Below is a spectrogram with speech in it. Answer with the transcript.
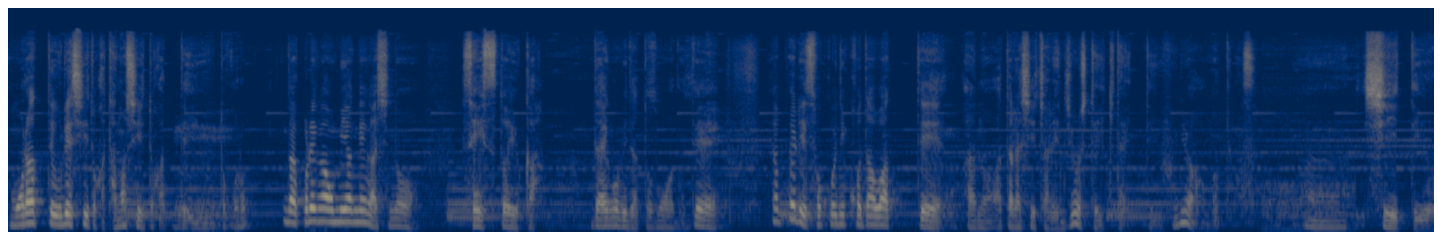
もらって嬉しいとか楽しいとかっていうところ。だからこれがお土産菓子の性質というか醍醐味だと思うのでやっぱりそこにこだわってあの新しいチャレンジをしていきたいっていうふうには思ってます。うん、C っていう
